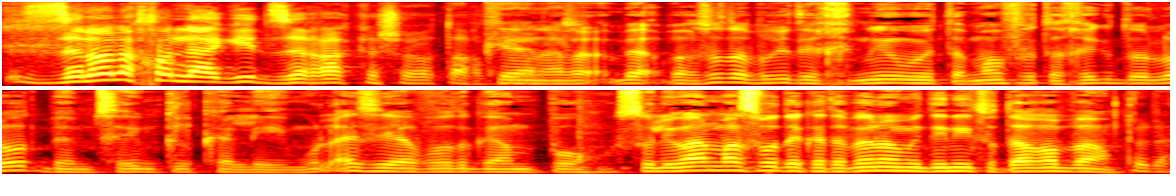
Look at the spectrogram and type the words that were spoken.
זה לא נכון להגיד, זה רק רשויות ערביות. כן, אבל בארה"ב הכניעו את המאפיות הכי גדולות באמצעים כלכליים. אולי זה יעבוד גם פה. סולימאן מסוודה, כתבנו המדיני, תודה רבה. תודה.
